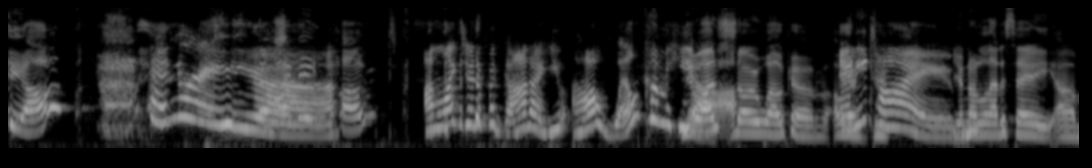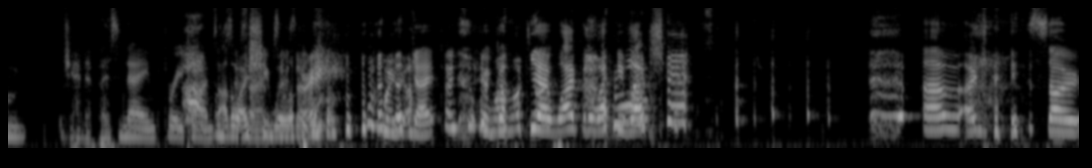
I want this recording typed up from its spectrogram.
here? Henry? Am I being punked? Unlike Jennifer Garner, you are welcome here. You are so welcome. Oh my God, anytime. You're not allowed to say um Jennifer's name three times, I'm so otherwise sorry, she so will sorry. appear. Oh my God. okay. We've one got yeah, wipe it away. One wipe chance. um okay so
